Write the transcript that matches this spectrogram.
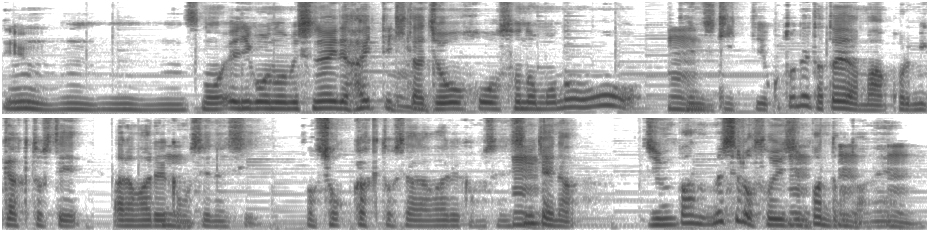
ていう。うんうんうんうん。その英語のみしないで入ってきた情報そのものをうん展示器っていうことで、例えばまあこれ味覚として現れるかもしれないし、その触覚として現れるかもしれないし、うんみたいな順番、むしろそういう順番ってことだね。うんうんうん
